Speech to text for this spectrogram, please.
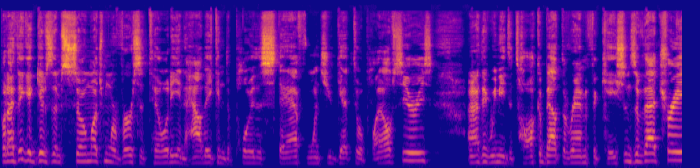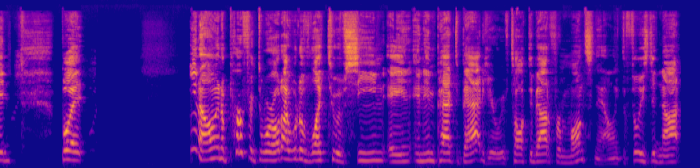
but I think it gives them so much more versatility in how they can deploy the staff once you get to a playoff series. And I think we need to talk about the ramifications of that trade. But you know, in a perfect world, I would have liked to have seen a, an impact bat here. We've talked about it for months now. Like the Phillies did not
